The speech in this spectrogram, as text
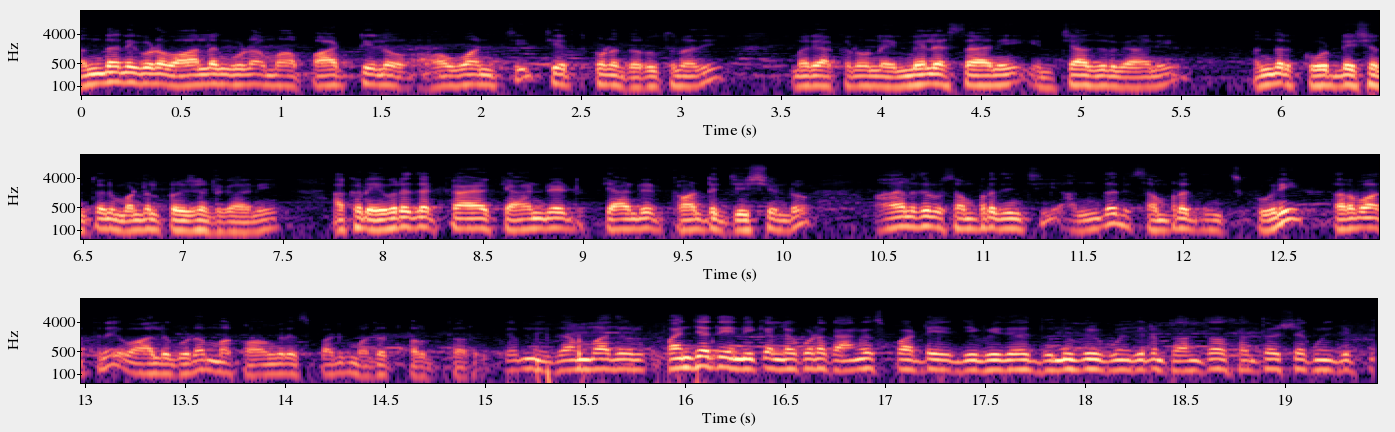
అందరినీ కూడా వాళ్ళని కూడా మా పార్టీలో ఆహ్వానించి చేర్చుకోవడం జరుగుతున్నది. మరి అక్కడ ఉన్న ఎమ్మెల్యేస్ కానీ ఇన్ఛార్జీలు కానీ అందరు కోఆర్డినేషన్తో మండల ప్రెసిడెంట్ కానీ అక్కడ ఎవరైతే క్యా- క్యాండిడేట్ క్యాండిడేట్ కాంటాక్ట్ చేసిండో ఆయనతో సంప్రదించి అందరిని సంప్రదించుకొని తర్వాతనే వాళ్ళు కూడా మా కాంగ్రెస్ పార్టీకి మద్దతు పలుకుతారు. నిజామాబాద్ పంచాయతీ ఎన్నికల్లో కూడా కాంగ్రెస్ పార్టీ జీవిత దుందుబిరి గురించడం సంతో సంతోషంగా చెప్పి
